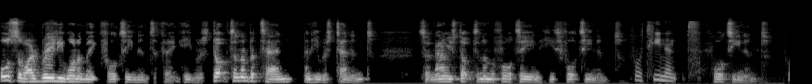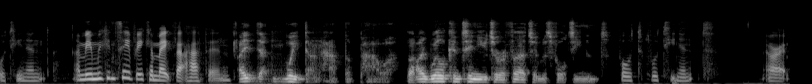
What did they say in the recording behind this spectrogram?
Also, I really want to make 14 into thing. He was Doctor Number 10 and he was Tennant. So now he's Doctor Number 14, he's 14ant. Fourteenant. 14ant. Fourteenant. I mean, we can see if we can make that happen. I, uh, we don't have the power, but I will continue to refer to him as 14ant. Fort- Fourteenant. All right.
